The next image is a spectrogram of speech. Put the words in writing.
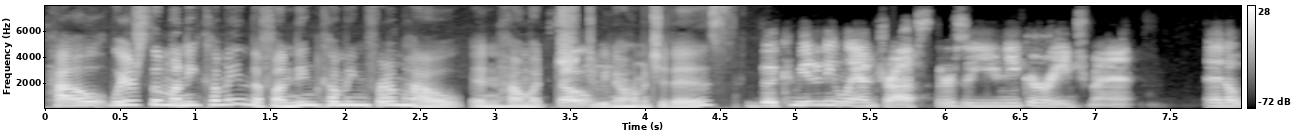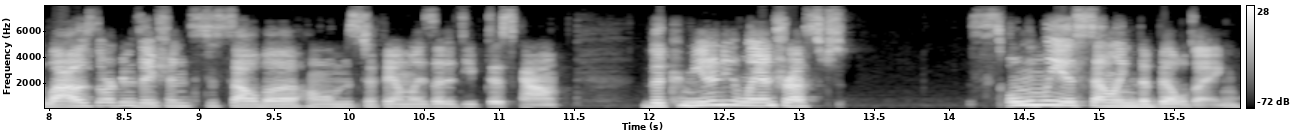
How, where's the money coming, the funding coming from? How, and how much, So- do we know how much it is? the Community Land Trust, there's a unique arrangement. It allows the organizations to sell the homes to families at a deep discount. The Community Land Trust only is selling the building,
